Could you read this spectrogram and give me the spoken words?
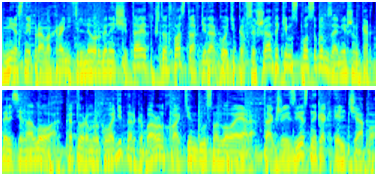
Местные правоохранительные органы считают, что в поставке наркотиков в США таким способом замешан картель Синалоа, которым руководит наркобарон Хоакин Гусман Лоэра, также известный как Эль Чапо.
